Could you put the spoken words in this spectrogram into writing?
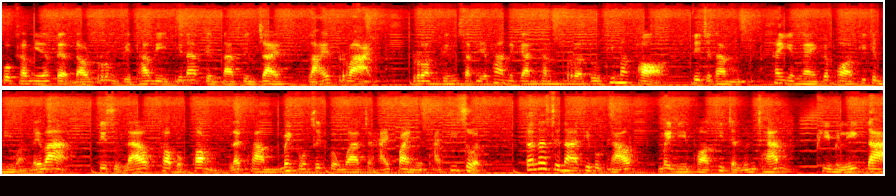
พวกเขามีนักเตะดาวรุ่งฝีเท้าดีที่น่าตื่นตาตื่นใจหลายราย รวมถึงศักยภาพในการทำประตูที่มากพอ ที่จะทำให้ยังไงก็พอที่จะมีหวังได้ว่า ที่สุดแล้วข้อบกพร่อง และความไม่คงซึ่งคงวาจะหายไปในท้ายที่สุดแต่น่าเสียดายที่พวกเขาไม่ดีพอที่จะลุ้นแชมป์พรีเมียร์ลีกได้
